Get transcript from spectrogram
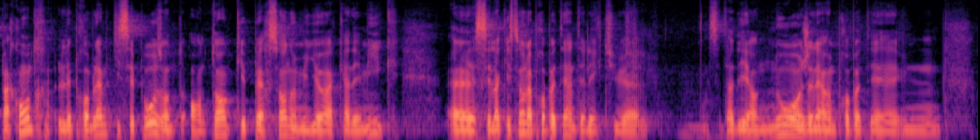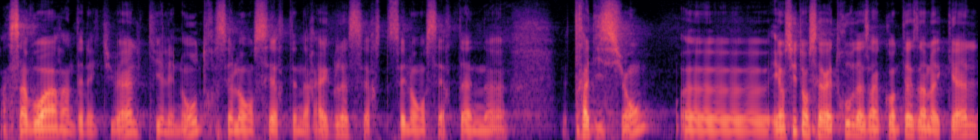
par contre, les problèmes qui se posent en tant que personne au milieu académique, c'est la question de la propriété intellectuelle. C'est-à-dire, nous, on génère une propriété, un savoir intellectuel qui est le nôtre, selon certaines règles, selon certaines euh, traditions. Euh, et ensuite, on se retrouve dans un contexte dans lequel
